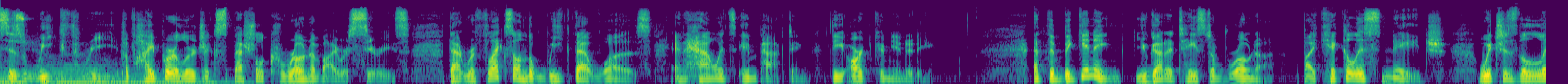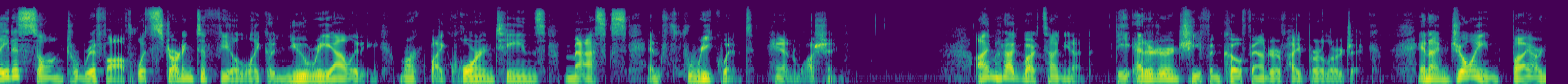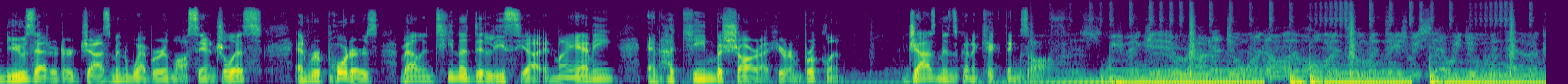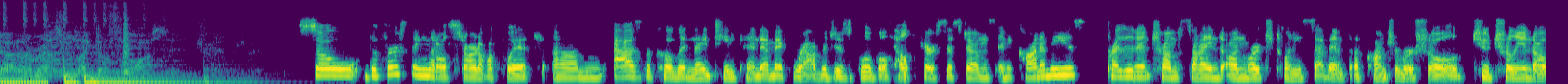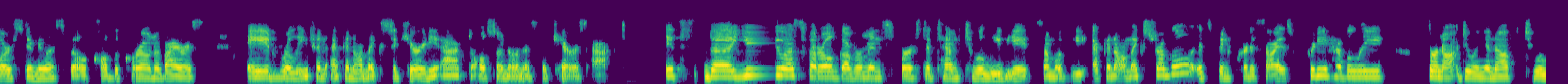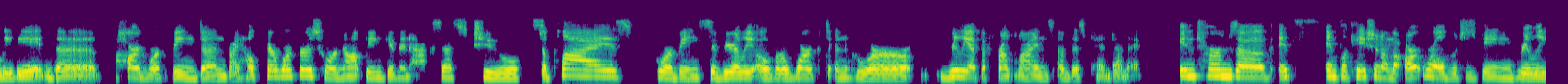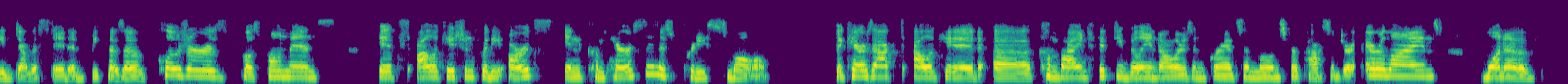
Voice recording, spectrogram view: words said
This is week three of Hyperallergic's special coronavirus series that reflects on the week that was and how it's impacting the art community. At the beginning, you got a taste of Rona by Kikalis Nage, which is the latest song to riff off what's starting to feel like a new reality marked by quarantines, masks, and frequent hand washing. I'm Hrag Vartanian, the editor in chief and co founder of Hyperallergic. And I'm joined by our news editor, Jasmine Weber in Los Angeles, and reporters Valentina Di Liscia in Miami and Hakim Bishara here in Brooklyn. Jasmine's going to kick things off. So, the first thing that I'll start off with um, as the COVID 19 pandemic ravages global healthcare systems and economies, President Trump signed on March 27th a controversial $2 trillion stimulus bill called the Coronavirus Aid, Relief, and Economic Security Act, also known as the CARES Act. It's the US federal government's first attempt to alleviate some of the economic struggle. It's been criticized pretty heavily for not doing enough to alleviate the hard work being done by healthcare workers who are not being given access to supplies, who are being severely overworked, and who are really at the front lines of this pandemic. In terms of its implication on the art world, which is being really devastated because of closures, postponements, its allocation for the arts in comparison is pretty small. The CARES Act allocated a combined $50 billion in grants and loans for passenger airlines. One of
